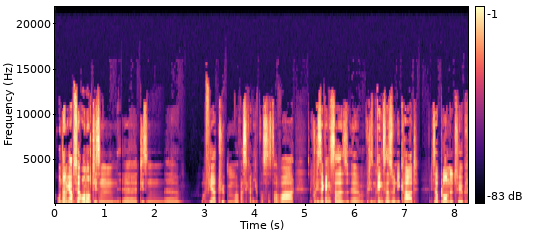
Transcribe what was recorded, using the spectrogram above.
Und dann gab es ja auch noch diesen, äh, diesen äh, Mafia-Typen, weiß ich gar nicht, was das da war, von dieser Gangster, äh, von diesem Gangster-Syndikat, dieser blonde Typ.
